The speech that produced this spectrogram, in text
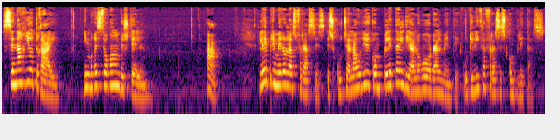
Escenario 3. Im Restaurant bestellen. A. Lee primero las frases, escucha el audio y completa el diálogo oralmente. Utiliza frases completas.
